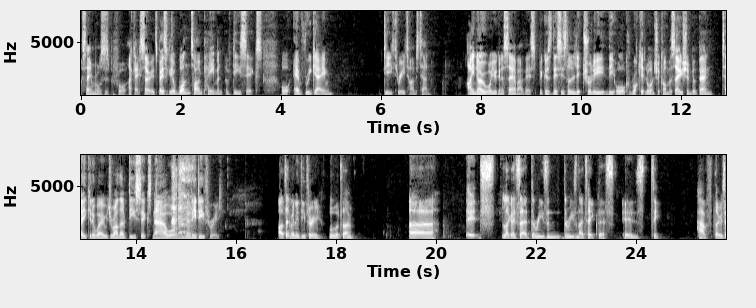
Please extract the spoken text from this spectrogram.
same rules as before. Okay, so it's basically a one time payment of D6 or every game D3 times 10. I know what you're going to say about this because this is literally the Orc rocket launcher conversation. But Ben, take it away. Would you rather have D6 now or many D3? I'll take many D three all the time. Uh, it's like I said. The reason the reason I take this is to have those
